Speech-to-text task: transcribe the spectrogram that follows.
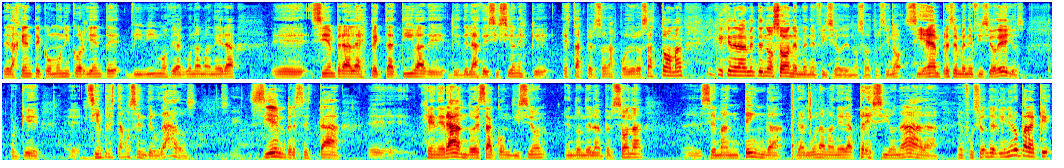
la gente común y corriente vivimos de alguna manera eh, siempre a la expectativa de, las decisiones que estas personas poderosas toman y que generalmente no son en beneficio de nosotros, sino siempre es en beneficio de ellos, porque eh, siempre estamos endeudados. Siempre se está eh, generando esa condición en donde la persona se mantenga de alguna manera presionada en función del dinero para que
